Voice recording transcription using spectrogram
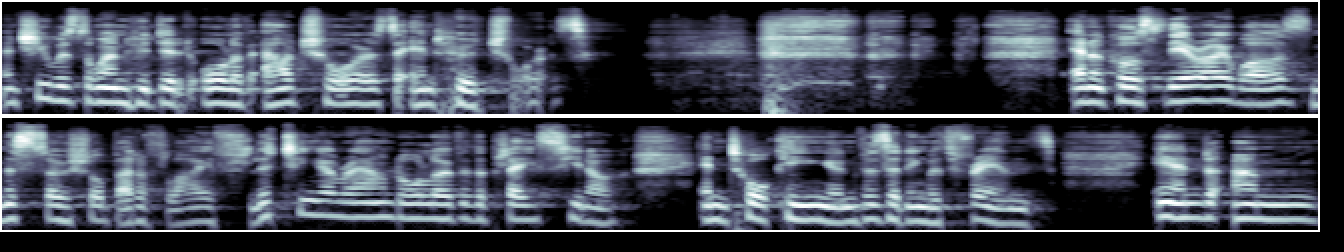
And she was the one who did all of our chores and her chores. and of course, there I was, Miss Social Butterfly, flitting around all over the place, you know, and talking and visiting with friends. And, um,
